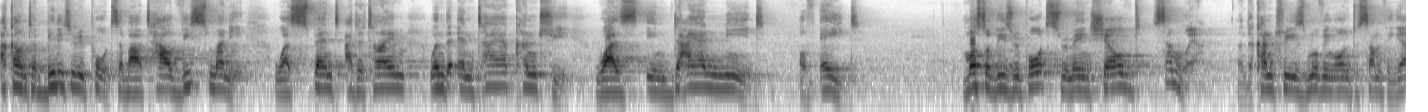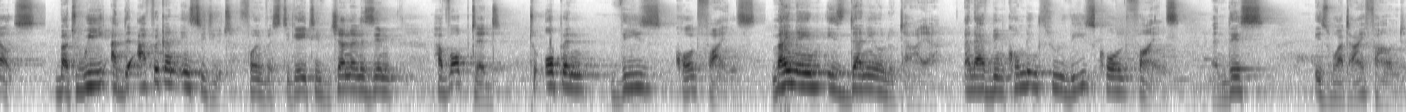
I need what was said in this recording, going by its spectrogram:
Accountability reports about how this money was spent at a time when the entire country was in dire need of aid. Most of these reports remain shelved somewhere and the country is moving on to something else. But we at the African Institute for Investigative Journalism have opted to open these cold files. My name is Daniel Lutaaya and I've been combing through these cold files and this is what I found.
